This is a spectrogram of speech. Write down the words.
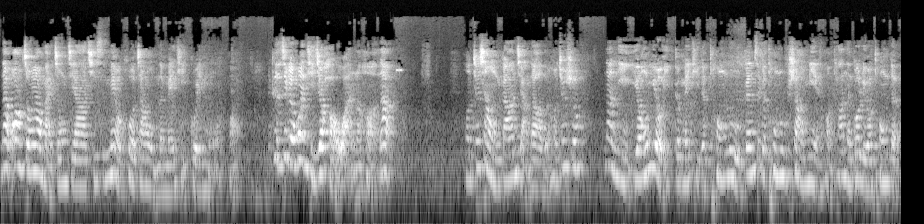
那旺中要买中家，其实没有扩张我们的媒体规模哦。可是这个问题就好玩了哈，那哦，就像我们刚刚讲到的哈，就是说，那你拥有一个媒体的通路，跟这个通路上面哈，它能够流通的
